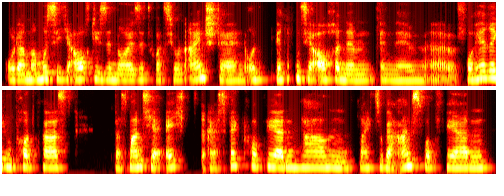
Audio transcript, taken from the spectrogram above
oder man muss sich auf diese neue Situation einstellen. Und wir hatten es ja auch in dem, in dem äh, vorherigen Podcast, dass manche echt Respekt vor Pferden haben, vielleicht sogar Angst vor Pferden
